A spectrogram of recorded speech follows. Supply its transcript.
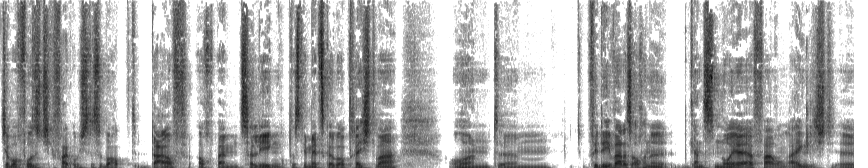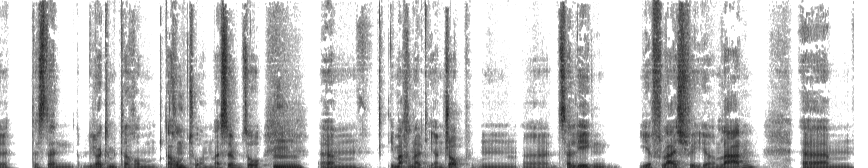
Ich habe auch vorsichtig gefragt, ob ich das überhaupt darf, auch beim Zerlegen, ob das dem Metzger überhaupt recht war. Und ähm, für die war das auch eine ganz neue Erfahrung eigentlich, äh, dass dann die Leute mit darum, darum turnen, weißt du? So, Mhm. ähm, die machen halt ihren Job und äh, zerlegen ihr Fleisch für ihren Laden. Ähm,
